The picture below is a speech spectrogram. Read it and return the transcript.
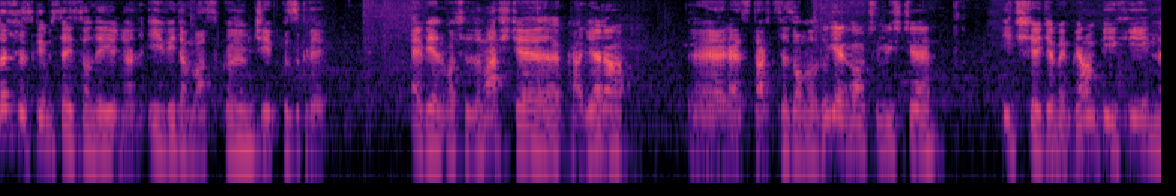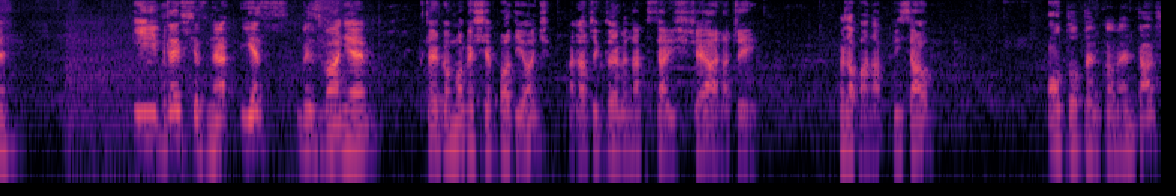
Cześć wszystkim, z tej strony Junior i witam was w kolejnym odcinku z gry EVE 2017, kariera, e, restart sezonu drugiego oczywiście i dzisiaj jedziemy Grand Prix Chin i wreszcie jest wyzwanie, którego mogę się podjąć, a raczej którego napisaliście, a raczej Roba napisał. Oto ten komentarz.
